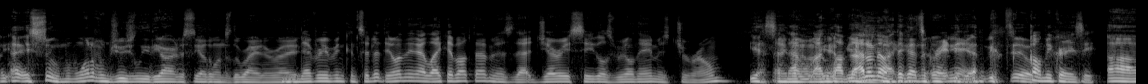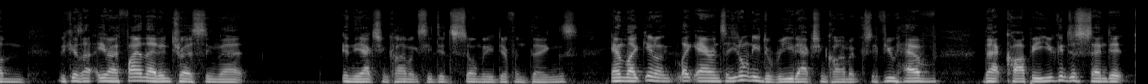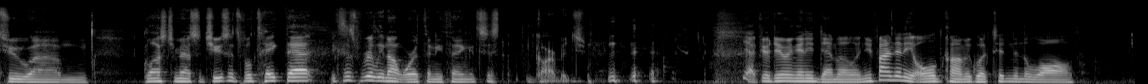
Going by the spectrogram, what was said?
I, I assume one of them's usually the artist, the other one's the writer, right? Never even considered. The only thing I like about them is that Jerry Siegel's real name is Jerome. Yes, I And I, know. I yeah, love that. yeah, I don't know. I think that's a great name. Yeah, me too. Call me crazy. um, because I, you know I find that interesting that in the Action Comics he did so many different things, and like you know, like Aaron said, you don't need to read Action Comics if you have that copy, you can just send it to um, Gloucester, Massachusetts. We'll take that because it's really not worth anything. It's just garbage. Yeah, if you're doing any demo and you find any old comic books hidden in the wall,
